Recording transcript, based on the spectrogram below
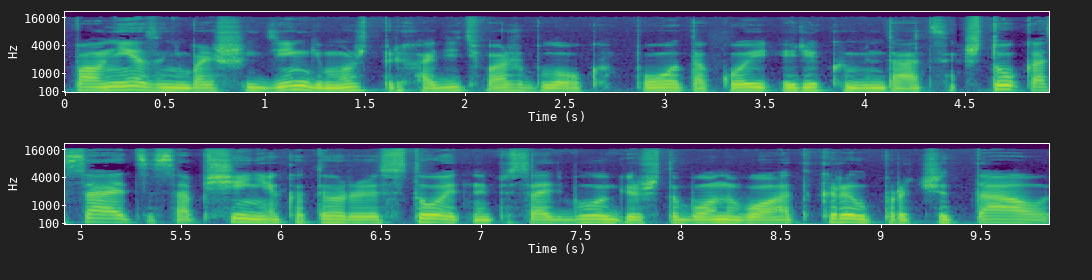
вполне за небольшие деньги может приходить в ваш блог по такой рекомендации. Что касается сообщения, которое стоит написать блогеру, чтобы он его открыл, прочитал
